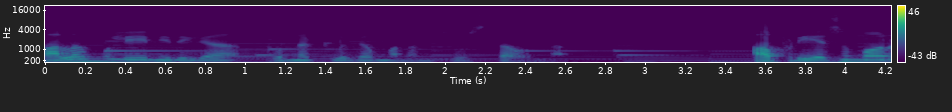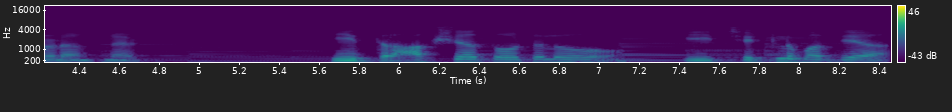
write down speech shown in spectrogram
ఫలము లేనిదిగా ఉన్నట్లుగా మనం చూస్తూ ఉన్నాం. అప్పుడు యజమానుడు అంటున్నాడు ఈ ద్రాక్ష తోటలో ఈ చెట్ల మధ్య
